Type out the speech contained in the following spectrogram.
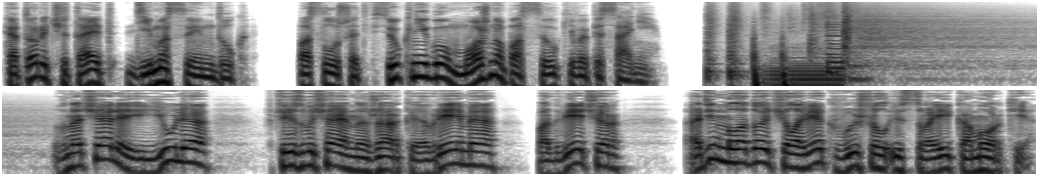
который читает Дима Саиндук. Послушать всю книгу можно по ссылке в описании. В начале июля, в чрезвычайно жаркое время, под вечер, один молодой человек вышел из своей коморки,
